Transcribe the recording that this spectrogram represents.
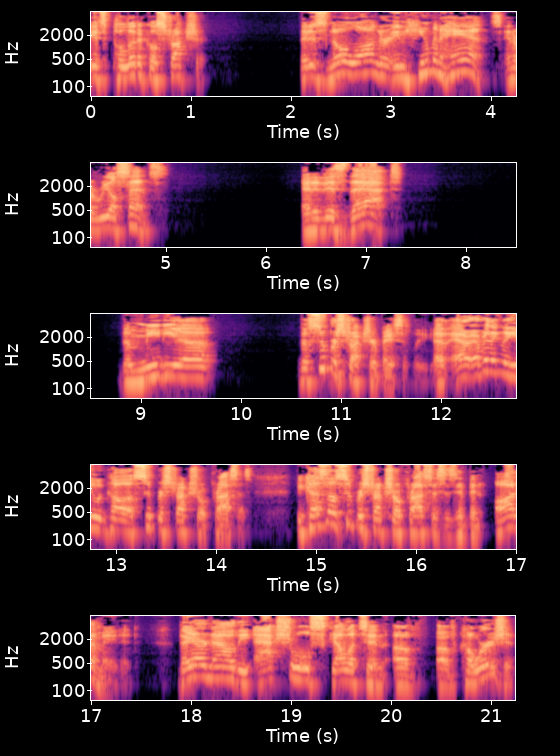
its political structure, that is no longer in human hands in a real sense. And it is that the media, the superstructure, basically, everything that you would call a superstructural process. Because those superstructural processes have been automated, they are now the actual skeleton of, of coercion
